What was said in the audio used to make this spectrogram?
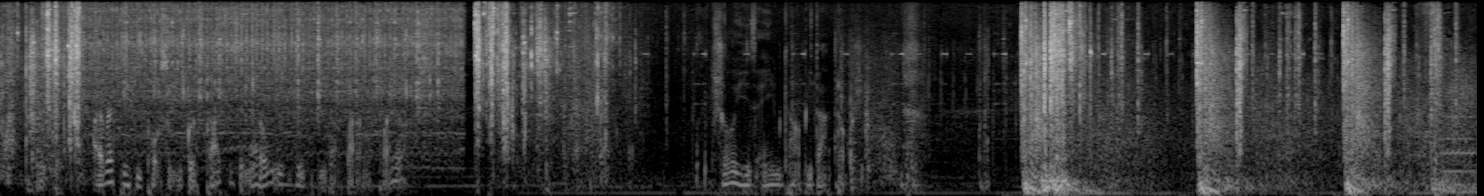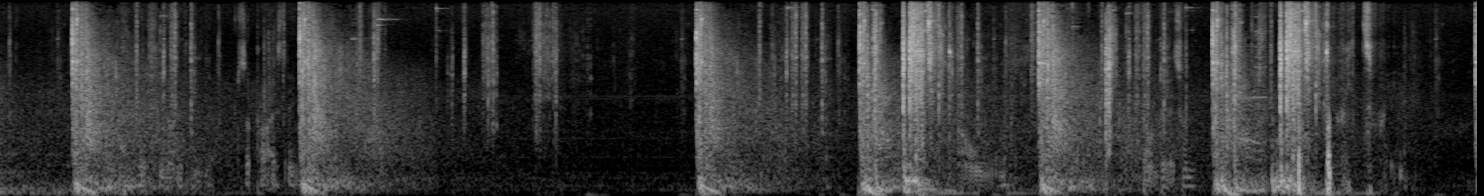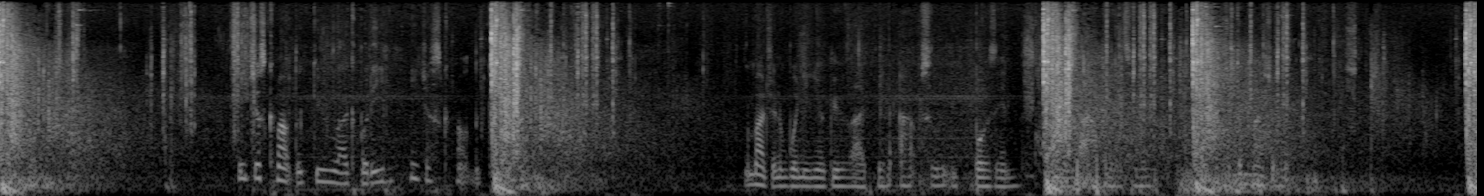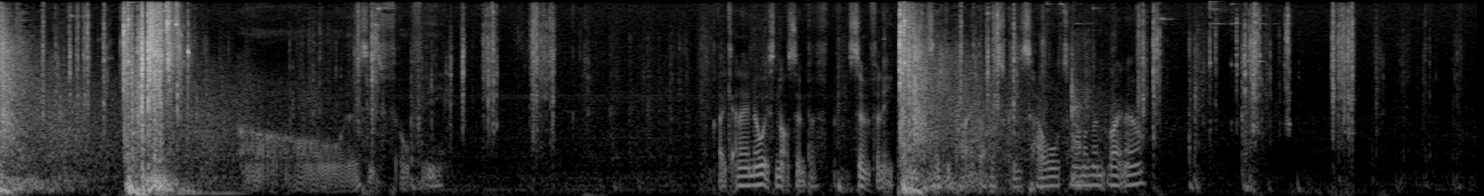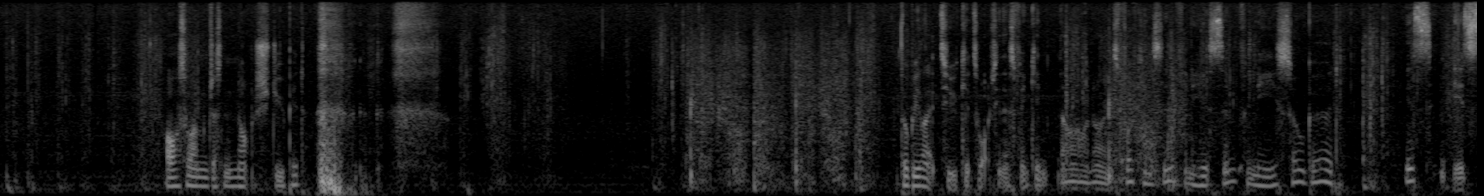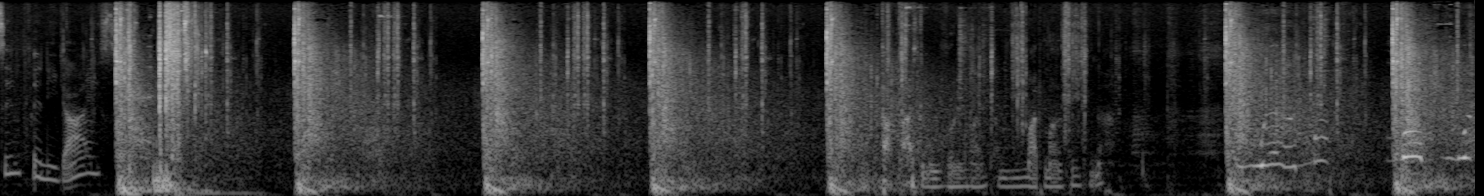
Like, I reckon if he put some good practice in, I don't even think he'd be that bad of a player. Surely his aim can't be that dodgy. Surprised. Oh. Don't do do it. He just come out the gulag, buddy. He just come out the gulag. Imagine winning your gulag being absolutely buzzing. Just imagine it. Oh, this is filthy. Like, and I know it's not Symph- Symfuhny, 'cause it's taking part in the Huskers Howl tournament right now. Also, I'm just not stupid. There'll be like two kids watching this thinking, no, no, it's fucking Symfuhny, it's Symfuhny, he's so good. It's, it's Symfuhny, guys. That guy's gonna be running like a madman thinking that. Where am I? Mom, where?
